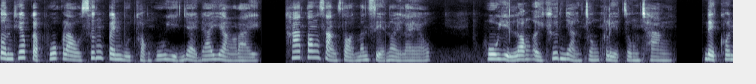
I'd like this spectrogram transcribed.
ตนเทียบกับพวกเราซึ่งเป็นบุตรของฮูหยินใหญ่ได้อย่างไรข้าต้องสั่งสอนมันเสียหน่อยแล้วฮูหยินลองเอ่ยขึ้นอย่างจงเกลียดจงชัง เด็กคน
